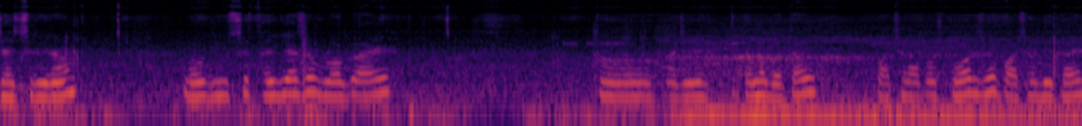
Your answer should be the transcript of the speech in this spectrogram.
જય શ્રી રામ બહુ દિવસે થઈ ગયા છે વ્લોગ આએ તો આજે તમને બતાવું પાછળ આપણો સ્ટોર છે પાછળ દેખાય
